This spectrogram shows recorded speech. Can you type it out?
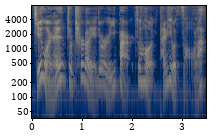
结果人就吃的也就是一半，最后抬屁股走了。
